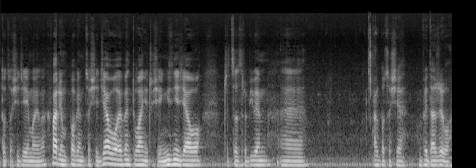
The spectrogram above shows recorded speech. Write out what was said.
to, co się dzieje w moim akwarium, powiem, co się działo, ewentualnie, czy się nic nie działo, czy co zrobiłem, e, albo co się wydarzyło,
